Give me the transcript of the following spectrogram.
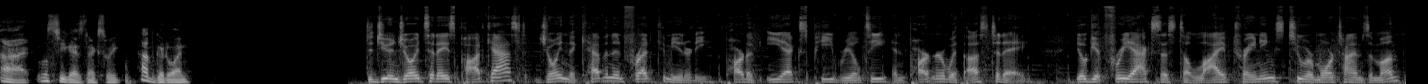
All right, we'll see you guys next week. Have a good one. Did you enjoy today's podcast? Join the Kevin and Fred community, part of eXp Realty, and partner with us today. You'll get free access to live trainings two or more times a month,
